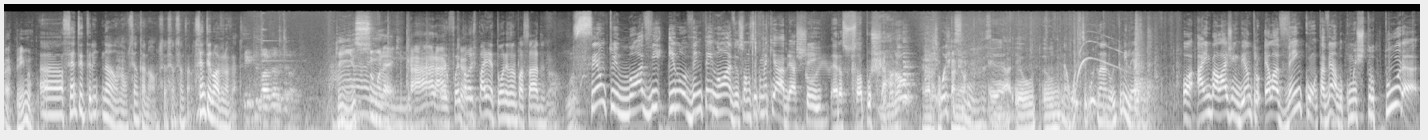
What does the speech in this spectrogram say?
É, premium, pô. Ah, 130. Não, não, senta não. Senta, senta não. 109,90. 29,99. Que isso, moleque. Caraca. Eu fui pelos panetones ano passado. 109,99. Eu só não sei como é que abre. Achei. Era só puxar. Era só 8 puxar mesmo. segundos. Assim. É, eu, eu Não, 8 segundos nada, 8 milésimos. Ó, a embalagem dentro, ela vem com, tá vendo? Com uma estrutura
